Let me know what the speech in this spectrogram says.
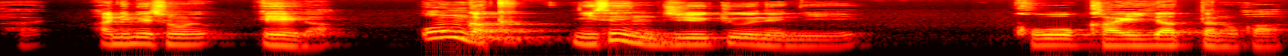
はい、アニメーション映画、音楽、2019年に公開だったのか、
